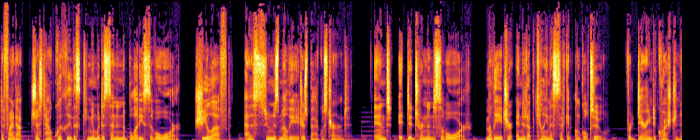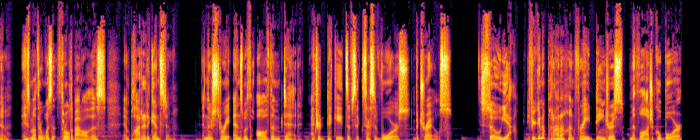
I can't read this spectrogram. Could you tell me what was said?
to find out just how quickly this kingdom would descend into bloody civil war. She left as soon as Meleager's back was turned, and it did turn into civil war. Meleager ended up killing a second uncle too, for daring to question him. His mother wasn't thrilled about all this and plotted against him. And their story ends with all of them dead after decades of successive wars and betrayals. So, yeah, if you're gonna put on a hunt for a dangerous mythological boar,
